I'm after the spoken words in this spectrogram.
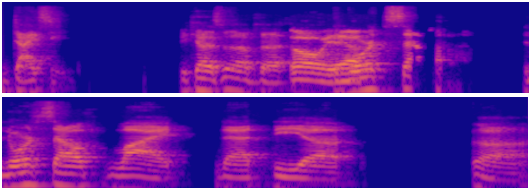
dicey. because of the, oh the yeah north south the north south lie that the uh uh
